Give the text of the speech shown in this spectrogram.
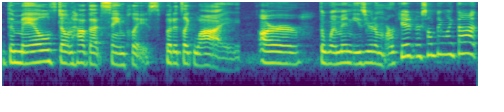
the males don't have that same place. But it's like why? Are the women easier to market or something like that?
